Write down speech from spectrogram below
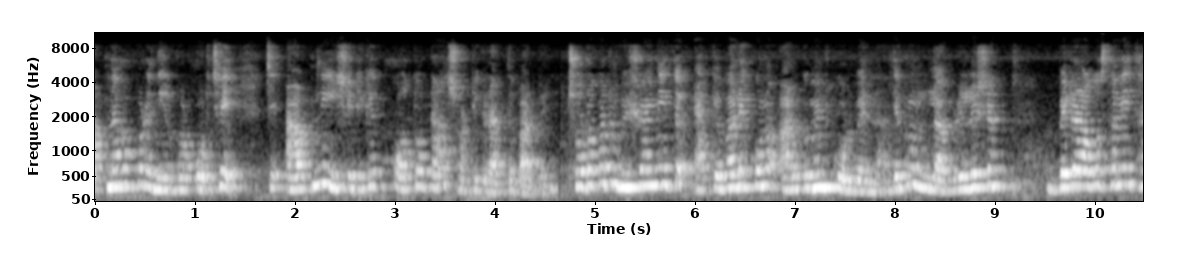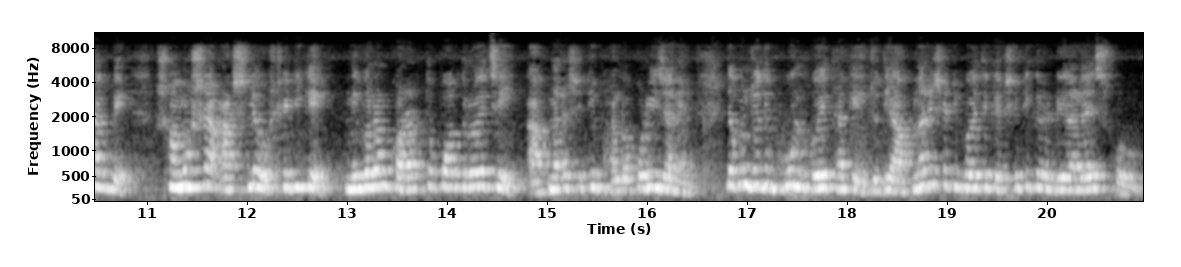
আপনার উপরে নির্ভর করছে যে আপনি সেটিকে কতটা সঠিক রাখতে পারবেন। ছোটখাটো বিষয় নিয়ে তো একেবারে কোনো আর্গুমেন্ট করবেন না। দেখুন লাভ রিলেশন বেটার অবস্থানেই থাকবে। সমস্যা আসলেও সেটিকে নিবারণ করার তো পথ রয়েছেই। আপনারা সেটি ভালো করেই জানেন। দেখুন, যদি ভুল হয়ে থাকে, যদি আপনারই সেটি হয়ে থাকে, সেটিকে রিয়ালাইজ করুন।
